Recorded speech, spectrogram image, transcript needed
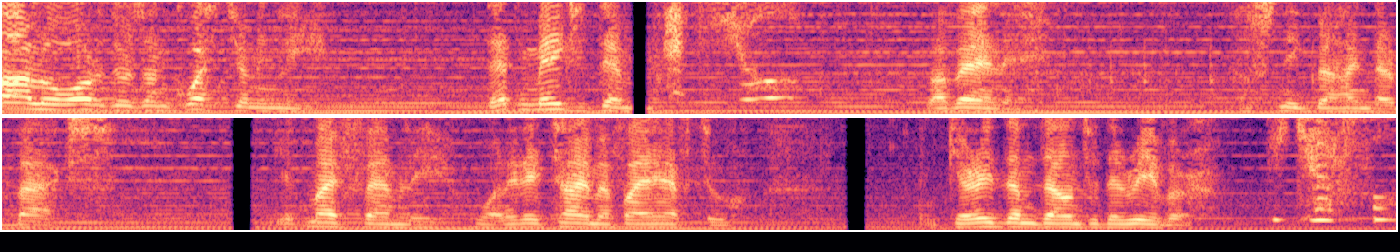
Follow orders unquestioningly. That makes them... You. Va bene. I'll sneak behind their backs. Get my family, one at a time if I have to. And carry them down to the river. Be careful.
